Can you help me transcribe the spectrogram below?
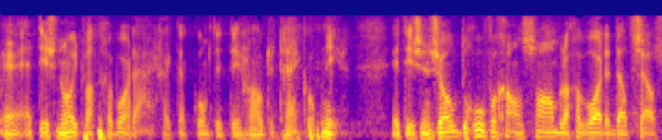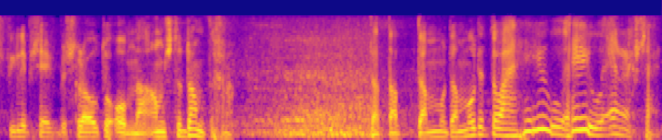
Eh, het is nooit wat geworden eigenlijk, daar komt het in grote trek op neer. Het is een zo droevig ensemble geworden dat zelfs Philips heeft besloten om naar Amsterdam te gaan. Dat, dat, dan, moet, dan moet het toch heel, heel erg zijn.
